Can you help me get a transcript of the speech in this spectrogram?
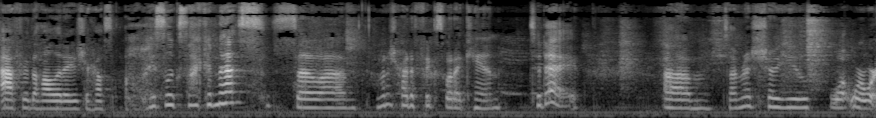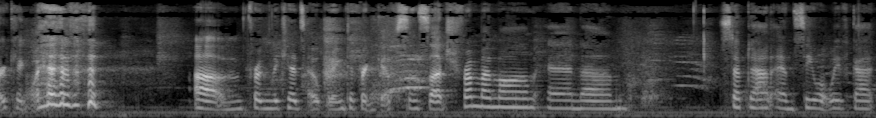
after the holidays, your house always looks like a mess. So um, I'm gonna try to fix what I can today. Um, so I'm gonna show you what we're working with um, from the kids opening different gifts and such from my mom and um, stepdad and see what we've got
